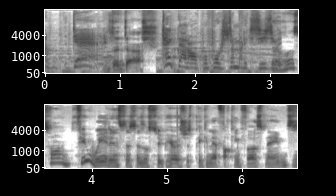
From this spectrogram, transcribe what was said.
I'm the dash. The dash? Take that off before somebody sees Yeah, you. there's a few weird instances of superheroes just picking their fucking first names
